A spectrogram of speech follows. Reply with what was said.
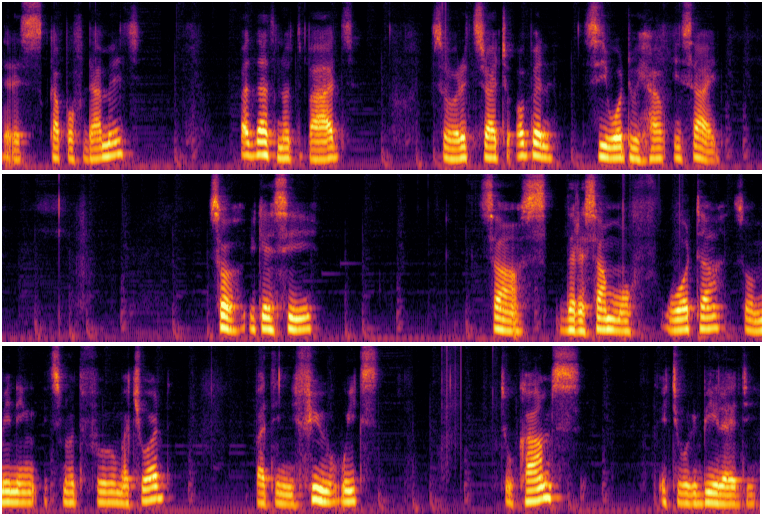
there is a cup of damage but that's not bad. So let's try to open see what we have inside so you can see so there is some of water so meaning it's not full matured but in a few weeks to comes it will be ready.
